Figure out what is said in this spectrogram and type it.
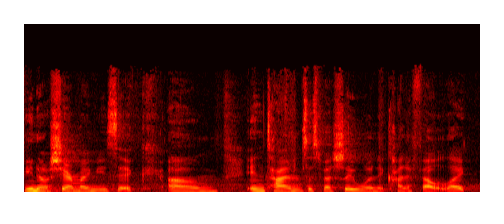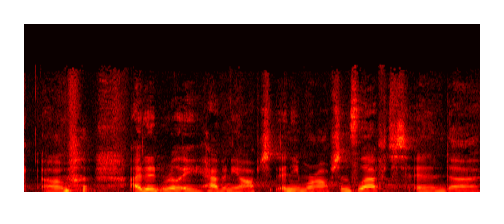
you know share my music um, in times especially when it kind of felt like um, I didn't really have any option any more options left. And uh,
